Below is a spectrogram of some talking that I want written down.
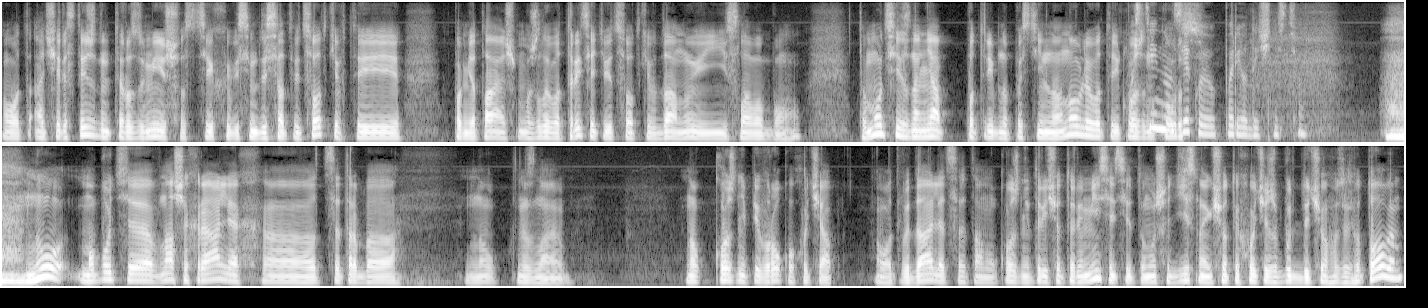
От, а через тиждень ти розумієш, що з цих 80% ти пам'ятаєш, можливо, 30%, да, ну і слава Богу. Тому ці знання потрібно постійно оновлювати. І кожен Постійно курс... з якою періодичністю? Ну, мабуть, е, в наших реаліях е, це треба, ну, не знаю, ну, кожні півроку хоча б. От, в ідеалі це там кожні 3-4 місяці, тому що дійсно, якщо ти хочеш бути до чогось готовим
